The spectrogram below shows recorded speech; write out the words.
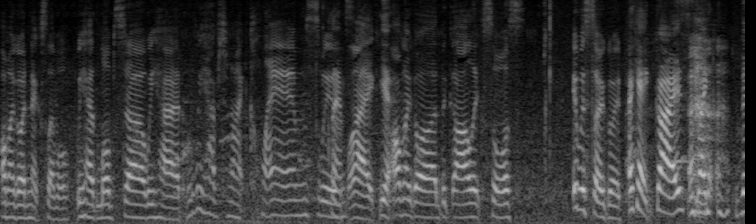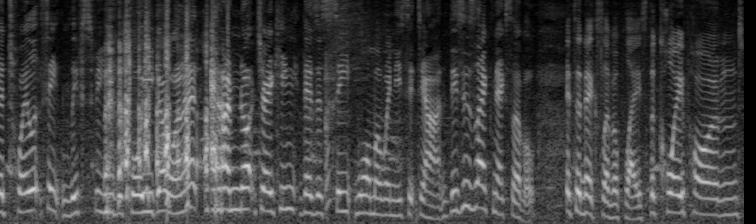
oh my God, next level. We had lobster, we had, what do we have tonight? Clams with Clams. like, yeah. oh my God, the garlic sauce it was so good. Okay, guys, like the toilet seat lifts for you before you go on it. And I'm not joking, there's a seat warmer when you sit down. This is like next level. It's a next level place. The koi pond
